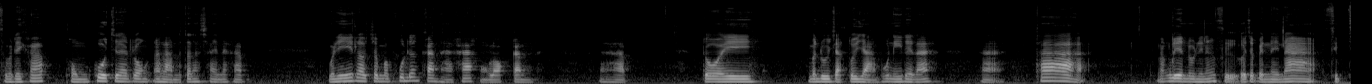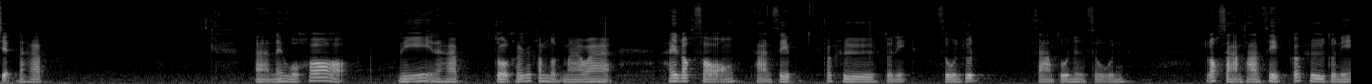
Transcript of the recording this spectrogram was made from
สวัสดีครับ ผมครูเจนรงค์อารามรัตนชัยนะครับ วันนี้เราจะมาพูดเรื่องการหาค่าของล็อกกันนะครับ โดยมาดูจากตัวอย่างพวกนี้เลยนะอ่าถ้านักเรียนดูในหนังสือก็จะเป็นในหน้า 17 นะครับ ในหัวข้อนี้นะครับ โจทย์เขาจะกำหนดมาว่าให้ล็อก 2 ฐาน 10 ก็คือตัวนี้ 0.3010 ล็อก 3 ฐาน 10 ก็คือตัวนี้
